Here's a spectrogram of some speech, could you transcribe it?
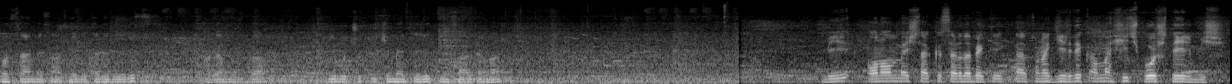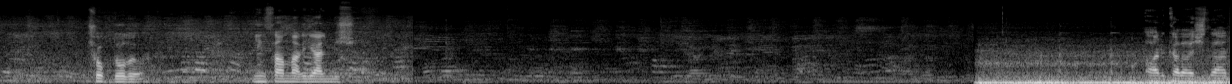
Sosyal mesafeye dikkat ediyoruz. Aramızda bir buçuk iki metrelik mesafe var. Bir 10-15 dakika sırada bekledikten sonra girdik ama hiç boş değilmiş. Çok dolu. İnsanlar gelmiş. Arkadaşlar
